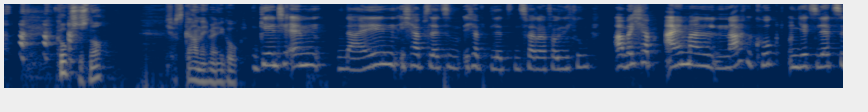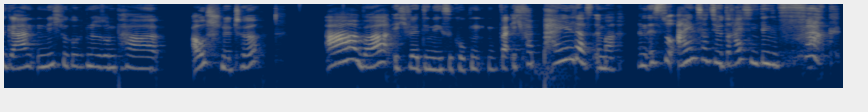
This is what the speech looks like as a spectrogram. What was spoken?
Guckst du es noch? Ich hab's gar nicht mehr geguckt. GNTM, nein, ich habe letzte, ich habe die letzten zwei, drei Folgen nicht geguckt. Aber ich habe einmal nachgeguckt und jetzt die letzte gar nicht geguckt, nur so ein paar Ausschnitte. Aber ich werde die nächste gucken, weil ich verpeil das immer. Dann ist so 21.30 Uhr und ich denke, fuck,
